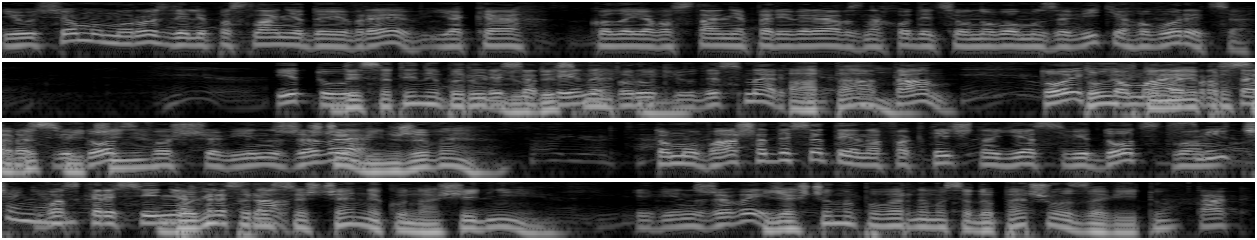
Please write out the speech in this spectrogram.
І у сьомому розділі послання до євреїв, яке, коли я востаннє перевіряв, знаходиться у новому завіті, говориться. І тут Десятини беруть люди десятини смертні, беруть люди смертні. А там- той, той, хто, має про себе себе свідоцтво, що він живе. що він живе, Тому ваша десятина фактично є свідоцтвом Свідченням. Воскресіння бо він Христа. пересвященник у наші дні. І він живий. Якщо ми повернемося до першого завіту, Так,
